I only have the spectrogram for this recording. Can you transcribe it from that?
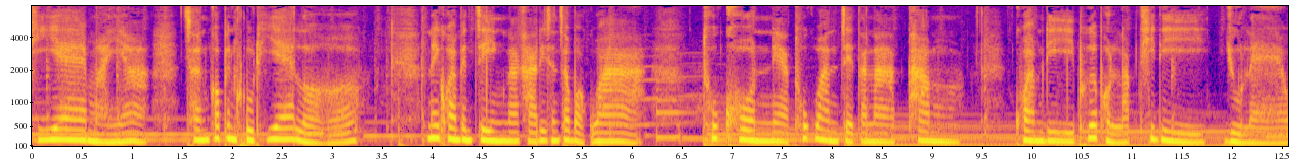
ที่แย่ไหมอะ่ะ ฉันก็เป็นครูที่แย่เหรอ ในความเป็นจริงนะคะดิฉันจะบอกว่า ทุกคนเนี่ยทุกวันเจตนาทำความดีเพื่อผลลัพธ์ที่ดีอยู่แล้ว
